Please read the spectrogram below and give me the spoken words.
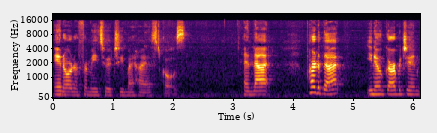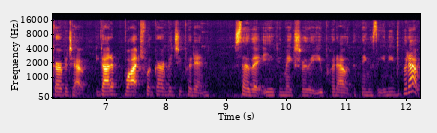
in order for me to achieve my highest goals. And that, part of that, you know, garbage in, garbage out. You got to watch what garbage you put in so that you can make sure that you put out the things that you need to put out.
